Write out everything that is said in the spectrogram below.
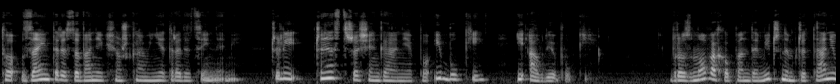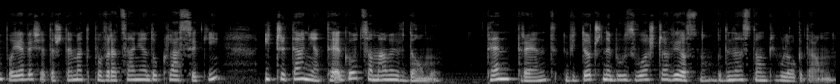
to zainteresowanie książkami nietradycyjnymi, czyli częstsze sięganie po e-booki i audiobooki. W rozmowach o pandemicznym czytaniu pojawia się też temat powracania do klasyki i czytania tego, co mamy w domu. Ten trend widoczny był zwłaszcza wiosną, gdy nastąpił lockdown.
